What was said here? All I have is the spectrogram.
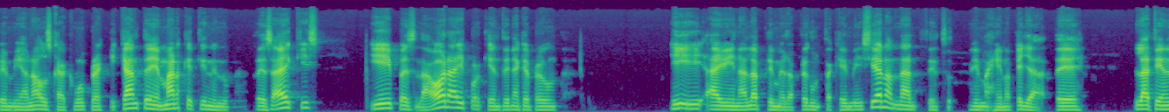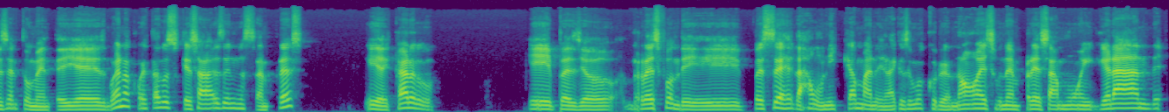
que me iban a buscar como practicante de marketing en una empresa X y pues la hora y por quién tenía que preguntar. Y ahí viene la primera pregunta que me hicieron. Antes, me imagino que ya te la tienes en tu mente y es, bueno, cuéntanos qué sabes de nuestra empresa y del cargo. Y pues yo respondí, pues es la única manera que se me ocurrió, no, es una empresa muy grande,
